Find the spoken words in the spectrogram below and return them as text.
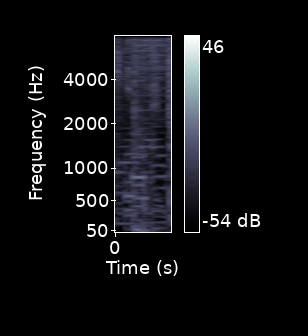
Thank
